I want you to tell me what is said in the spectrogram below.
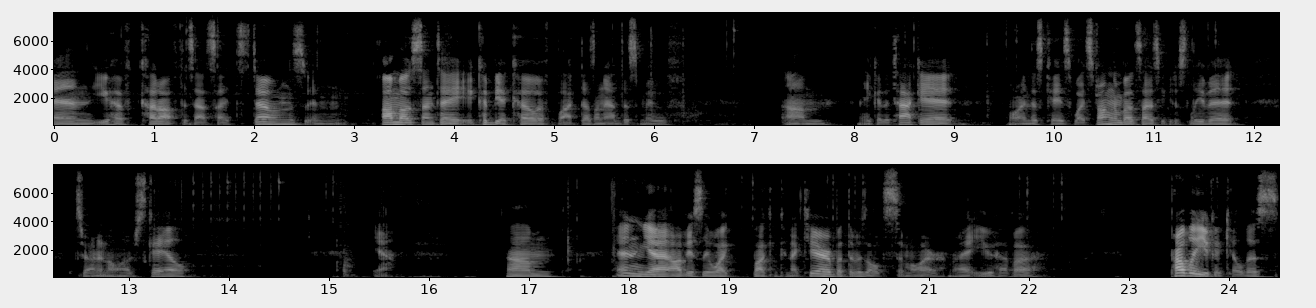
and you have cut off this outside stones and almost Sente. It could be a Ko if black doesn't add this move. Um, you could attack it, or in this case, white strong on both sides, you could just leave it, surround it on a large scale. Yeah. Um, and yeah, obviously white black can connect here, but the result's similar, right? You have a probably you could kill this,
